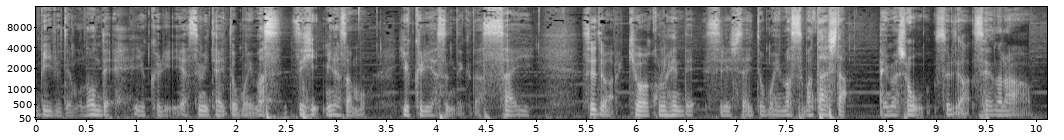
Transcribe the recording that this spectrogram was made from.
ビールでも飲んでゆっくり休みたいと思います。是非皆さんもゆっくり休んでください。それでは今日はこの辺で失礼したいと思います。また明日会いましょう。それではさようなら。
